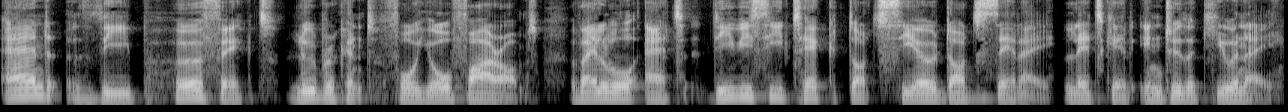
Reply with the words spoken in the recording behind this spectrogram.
and the perfect lubricant for your firearms. Available at dvctech.co.za. Let's get into the Q&A.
